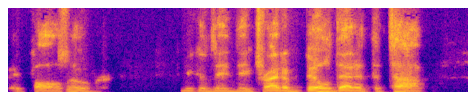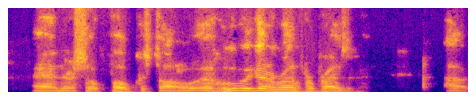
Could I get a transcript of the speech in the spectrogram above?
it, falls over because they, they try to build that at the top and they're so focused on well, who are we going to run for president. Uh,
